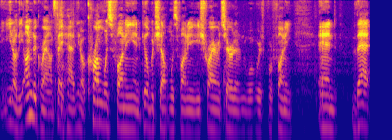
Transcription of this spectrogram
you know, the undergrounds, they had, you know, Crumb was funny and Gilbert Shelton was funny, Schreier and Sheridan were, were, funny. And that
